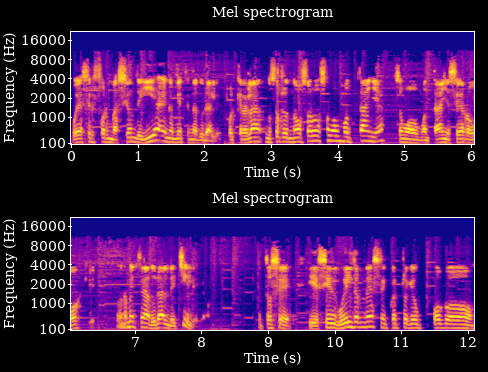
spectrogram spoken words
Voy a hacer formación de guía en ambientes naturales. Porque en realidad nosotros no solo somos montaña, somos montaña, cerro, bosque. Un ambiente natural de Chile. Entonces, y decir wilderness encuentro que es un poco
